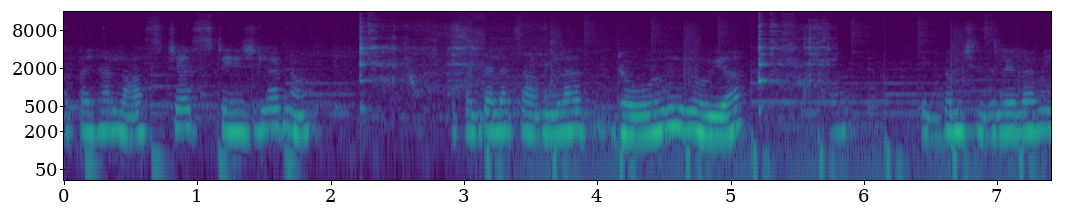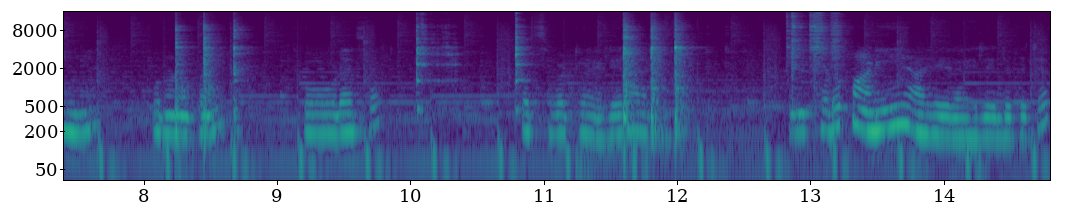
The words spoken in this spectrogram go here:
आता ह्या लास्टच्या स्टेजला ना आपण त्याला चांगला ढवळून घेऊया. एकदम शिजलेला नाही आहे पूर्णपणे थोडासा कचवट राहिलेला आहे. आणि थोडं पाणीही आहे राहिलेलं त्याच्यात.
